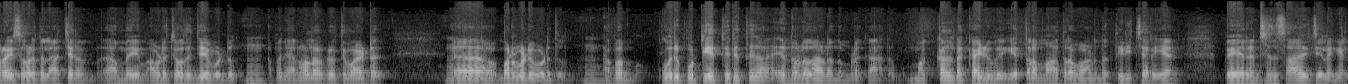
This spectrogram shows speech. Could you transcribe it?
പ്രൈസ് കൊടുത്തില്ല. അച്ഛനും അമ്മയും അവിടെ ചോദ്യം ചെയ്യപ്പെട്ടു. അപ്പോൾ ഞാൻ വളരെ കൃത്യമായിട്ട് മറുപടി കൊടുത്തു. അപ്പം ഒരു കുട്ടിയെ തിരുത്തുക എന്നുള്ളതാണ് നമ്മുടെ മക്കളുടെ കഴിവ് എത്രമാത്രമാണെന്ന് തിരിച്ചറിയാൻ പേരൻസിന് സാധിച്ചില്ലെങ്കിൽ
